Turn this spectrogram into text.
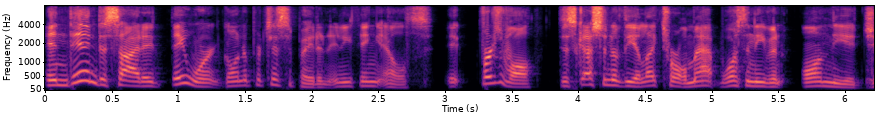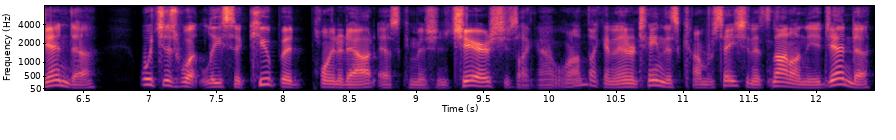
and then decided they weren't going to participate in anything else. It, first of all, discussion of the electoral map wasn't even on the agenda, which is what Lisa Cupid pointed out as commission chair. She's like, well, I'm not going to entertain this conversation. It's not on the agenda.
